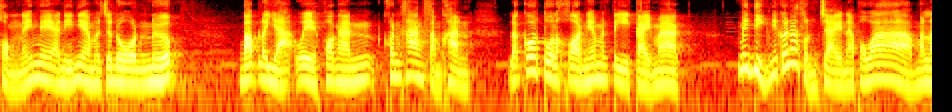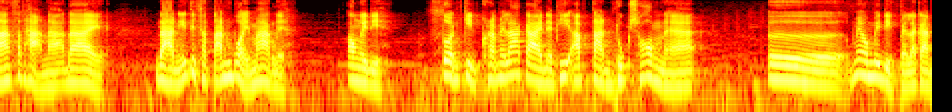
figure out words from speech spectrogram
ของไนท์แมอันนี้เนี่ย มันจะโดนเนิร์ฟบัฟระยะเว้ยเพราะงั้นค่อนข้างสำคัญ แล้วก็ตัวละครเนี้ยมันตีไกลมากเมดิกนี่ก็น่าสนใจนะ เพราะว่ามันล้างสถานะได้ ด่านนี้ติดสตันบ่อยมากเลย เอาไงดี ส่วนกิจคราเมล่ากายเนี่ยพี่อัพตันทุกช่องนะฮะ เออไม่เอาเมดิกไปล้วกัน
